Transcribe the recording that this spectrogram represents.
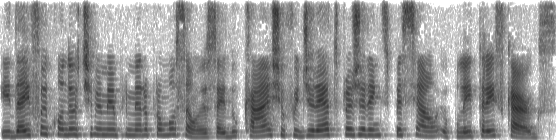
e daí foi quando eu tive a minha primeira promoção. Eu saí do caixa e fui direto para gerente especial. Eu pulei três cargos.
